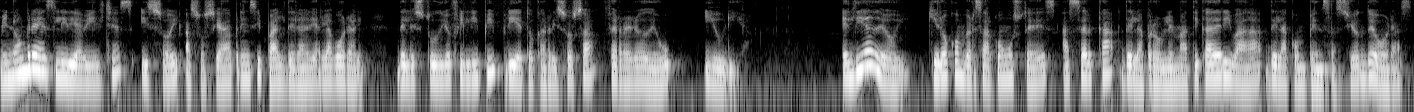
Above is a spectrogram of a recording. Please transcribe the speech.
Mi nombre es Lidia Vilches y soy asociada principal del área laboral del estudio Filippi Prieto Carrizosa Ferrero de U y Uría. El día de hoy quiero conversar con ustedes acerca de la problemática derivada de la compensación de horas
